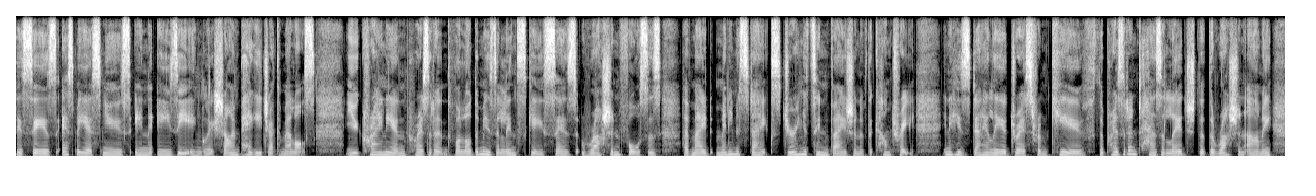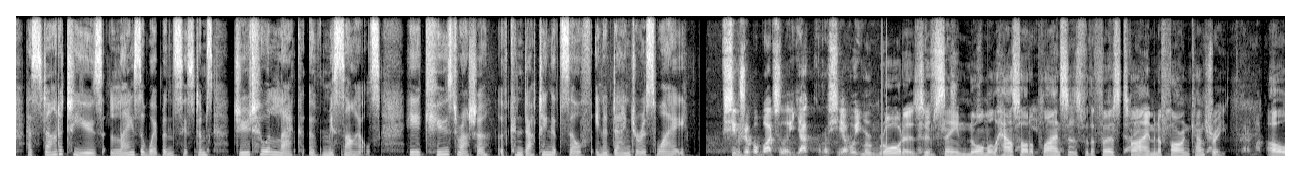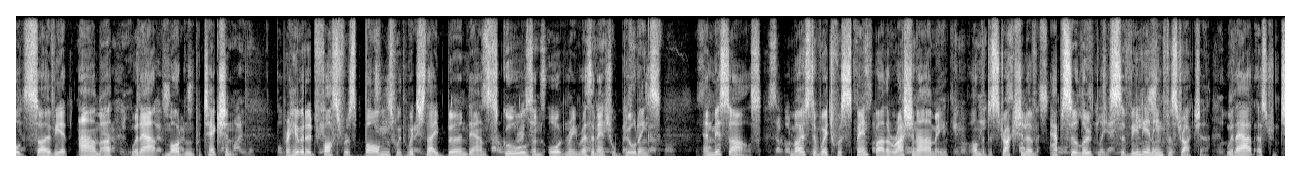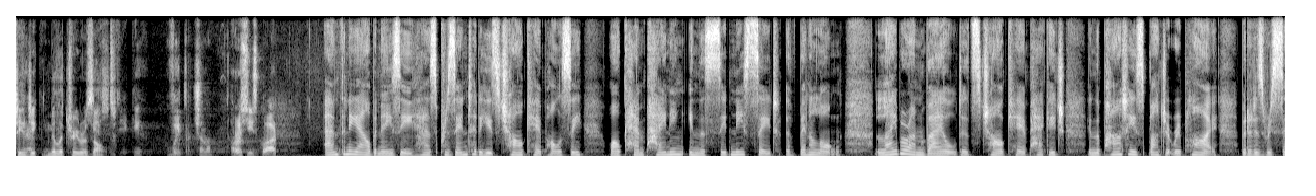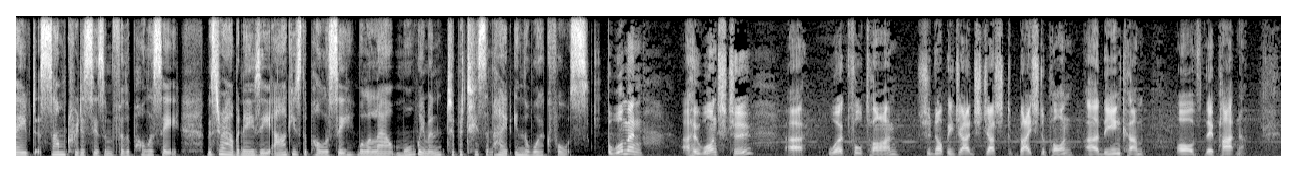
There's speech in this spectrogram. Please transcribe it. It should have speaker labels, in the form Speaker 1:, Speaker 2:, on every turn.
Speaker 1: This is SBS News in Easy English. I'm Peggy Giakoumelos. Ukrainian President Volodymyr Zelensky says Russian forces have made many mistakes during its invasion of the country. In his daily address from Kiev, the president has alleged that the Russian army has started to use laser weapon systems due to a lack of missiles. He accused Russia of conducting itself in a dangerous way.
Speaker 2: Marauders who've seen normal household appliances for the first time in a foreign country. Old Soviet armour without modern protection. Prohibited phosphorus bombs with which they burned down schools and ordinary residential buildings. And missiles, most of which were spent by the Russian army on the destruction of absolutely civilian infrastructure without a strategic military result.
Speaker 1: Anthony Albanese has presented his childcare policy while campaigning in the Sydney seat of Bennelong. Labor unveiled its childcare package in the party's budget reply, but it has received some criticism for the policy. Mr Albanese argues the policy will allow more women to participate in the workforce.
Speaker 3: A woman who wants to uh, work full time should not be judged just based upon uh, the income of their partner.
